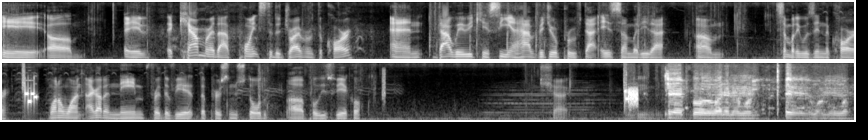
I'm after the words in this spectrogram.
a um a a camera that points to the driver of the car, and that way we can see and have visual proof that is somebody that um somebody was in the car. 101. I got a name for the ve- the person who stole the uh, police vehicle. Check. Yeah, for one and one. Uh, one more one.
